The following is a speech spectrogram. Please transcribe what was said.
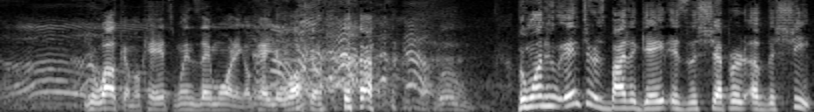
Oh. You're welcome, okay? It's Wednesday morning, okay? You're welcome. the one who enters by the gate is the shepherd of the sheep.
